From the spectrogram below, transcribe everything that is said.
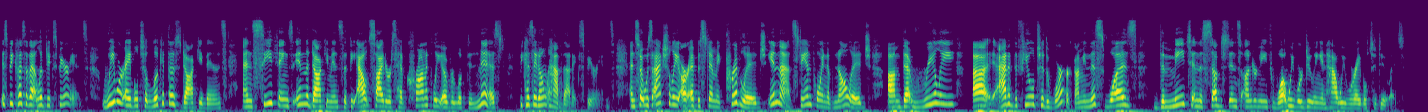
is because of that lived experience. We were able to look at those documents and see things in the documents that the outsiders have chronically overlooked and missed because they don't have that experience. And so it was actually our epistemic privilege in that standpoint of knowledge um, that really uh, added the fuel to the work. I mean, this was the meat and the substance underneath what we were doing and how we were able to do it.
